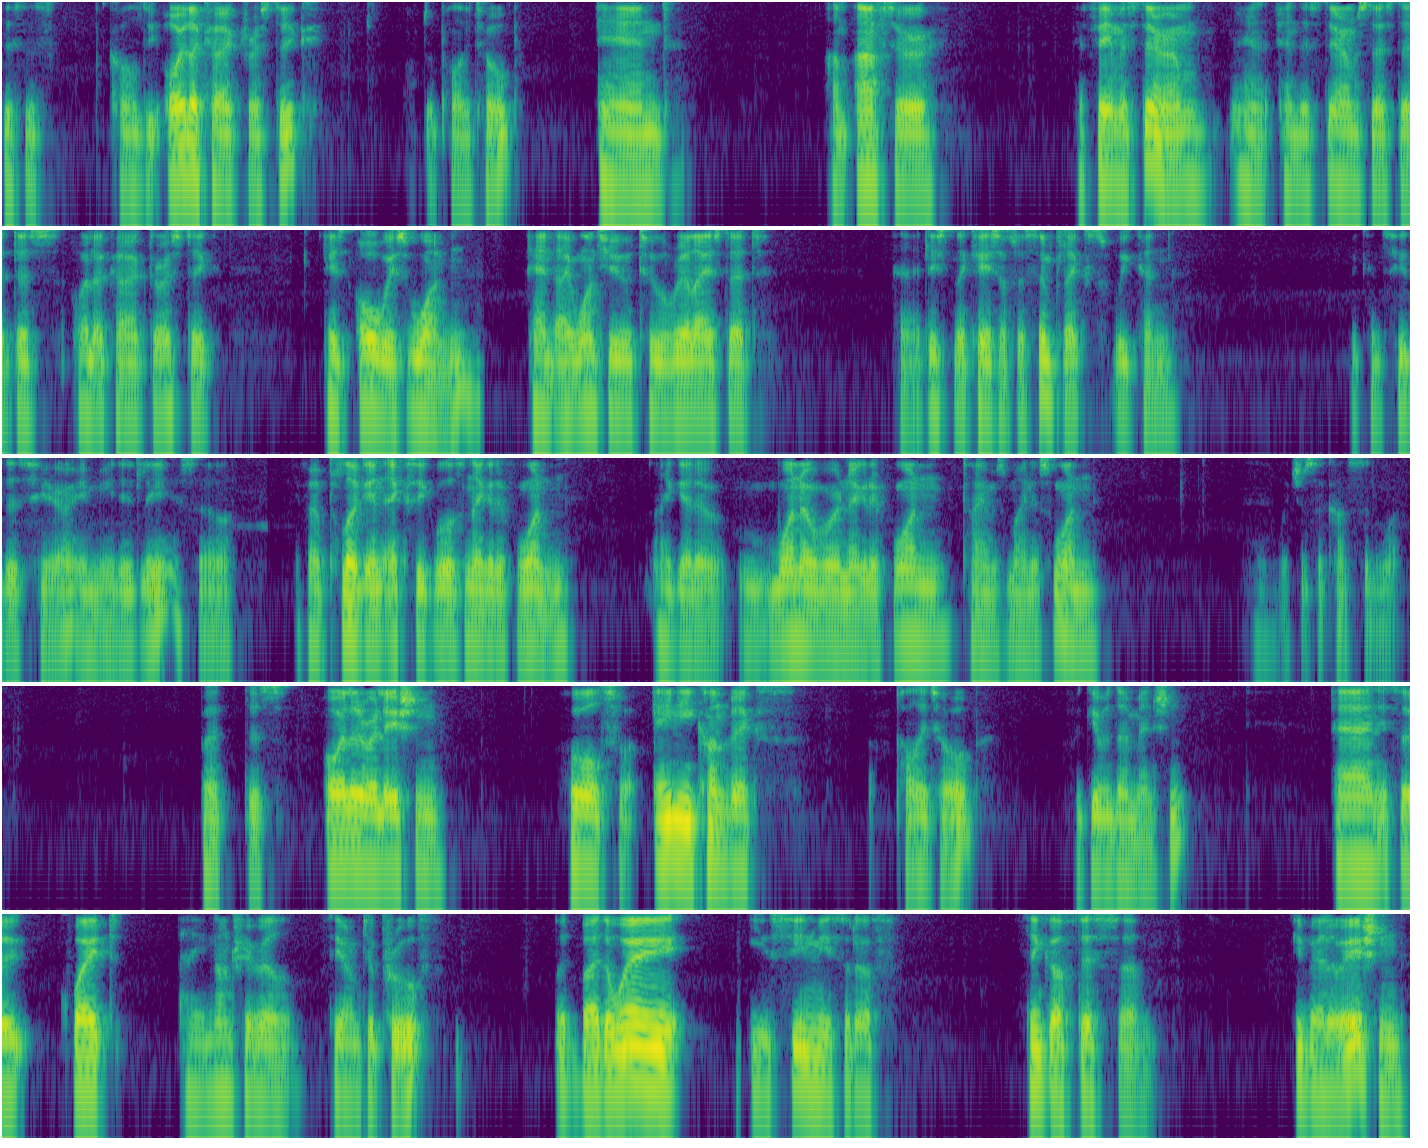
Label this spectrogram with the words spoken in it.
This is called the Euler characteristic of the polytope. And I'm after a famous theorem, and, and this theorem says that this Euler characteristic is always 1. And I want you to realize that, uh, at least in the case of the simplex, we can we can see this here immediately. So if I plug in x equals negative 1, I get a 1 over negative 1 times minus 1, which is a constant 1. But this Euler relation holds for any convex polytope of a given dimension. And it's a quite a non-trivial theorem to prove. But by the way, you've seen me sort of think of this um, evaluation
